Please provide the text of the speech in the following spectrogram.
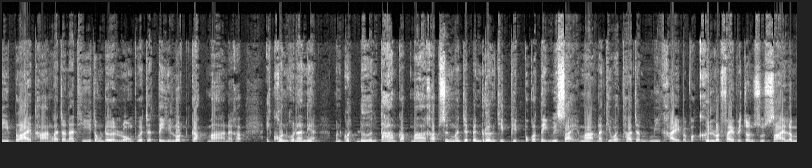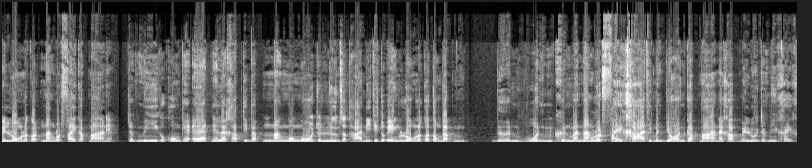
นีปลายทางและเจ้าหน้าที่ต้องเดินลงเพื่อจะตีรถกลับมานะครับไอ้คนคนนั้นเนี่ย มันก็เดินตามกลับมาครับ ซึ่งมันจะเป็นเรื่องที่ผิดปกติวิสัยมากนะที่ว่าถ้าจะมีใครแบบว่าขึ้นรถไฟไปจนสุดสายแล้วไม่ลงแล้วก็นั่งรถไฟกลับมาเนี่ย จะมีก็คงแค่แอดเนี่ยแหละครับ ที่แบบนั่งโง่ๆจนลืมสถานีที่ตัวเองลง แล้วก็ต้องแบบเดินวนขึ้นมานั่งรถไฟขาที่มันย้อนกลับมานะครับ ไม่รู้จะมีใครเค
